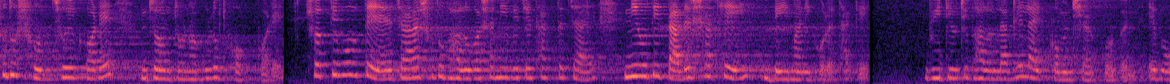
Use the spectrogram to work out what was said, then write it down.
শুধু সহ্যই করে, যন্ত্রণাগুলো ভোগ করে। সত্যি বলতে, যারা শুধু ভালোবাসা নিয়ে বেঁচে থাকতে চায়, নিয়তি তাদের সাথেই বেইমানি করে থাকে। ভিডিওটি ভালো লাগলে লাইক, কমেন্ট, শেয়ার করবেন এবং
